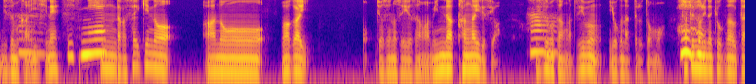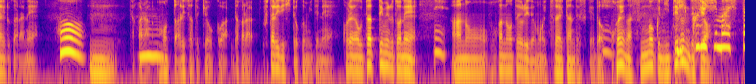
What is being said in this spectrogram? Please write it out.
リズム感いいしね。ですうね。んだから最近のあのー若い女性の声優さんはみんな勘がいいですよ。リズム感が随分良くなってると思う。縦乗りの曲が歌えるからね。ほう。うんだからうん。もっと有里京子は。だから2人で一組でねこれが歌ってみるとねええ。あのー他のお便りでもいただいたんですけど、ええ。声がすごく似てるんですよ。しました。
